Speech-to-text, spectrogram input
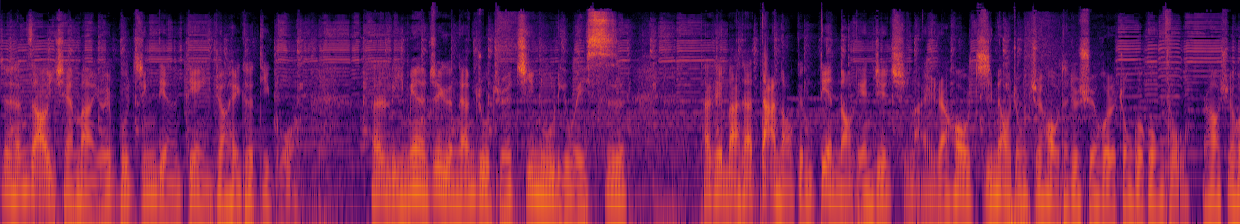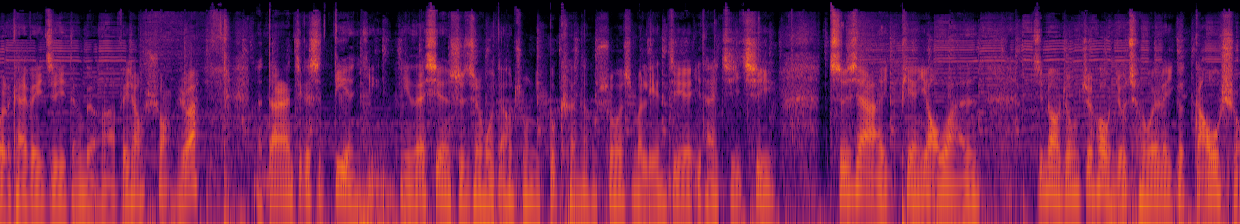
这很早以前嘛，有一部经典的电影叫《黑客帝国》，呃，里面的这个男主角基努里维斯。他可以把他大脑跟电脑连接起来，然后几秒钟之后他就学会了中国功夫，然后学会了开飞机等等啊，非常爽是吧？那当然这个是电影，你在现实生活当中你不可能说什么连接一台机器，吃下一片药丸，几秒钟之后你就成为了一个高手。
